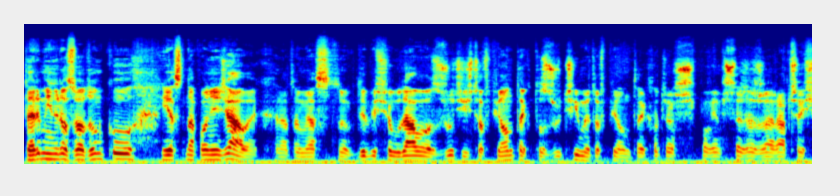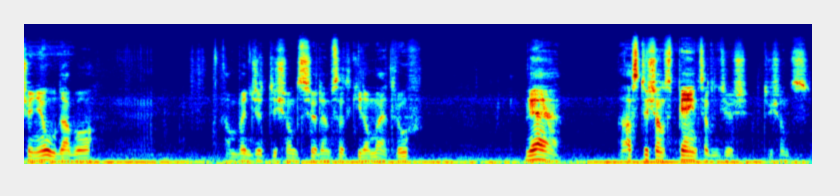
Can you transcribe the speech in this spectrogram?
Termin rozładunku jest na poniedziałek, natomiast no, gdyby się udało zrzucić to w piątek, to zrzucimy to w piątek, chociaż powiem szczerze, że raczej się nie uda, bo tam będzie 1700 km. Nie, a z 1500 gdzieś, 1000,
